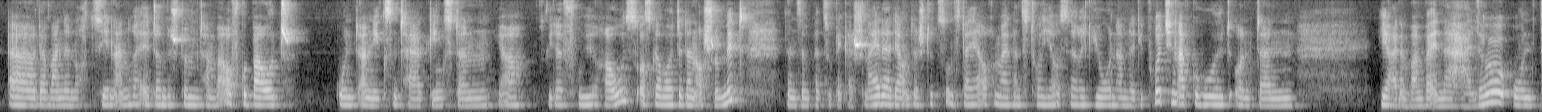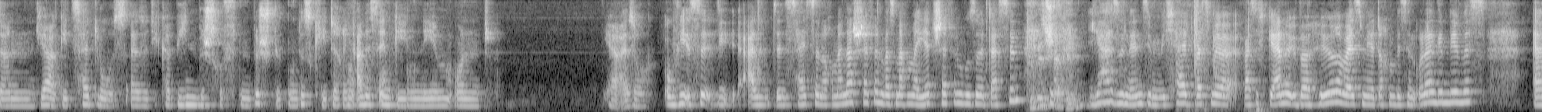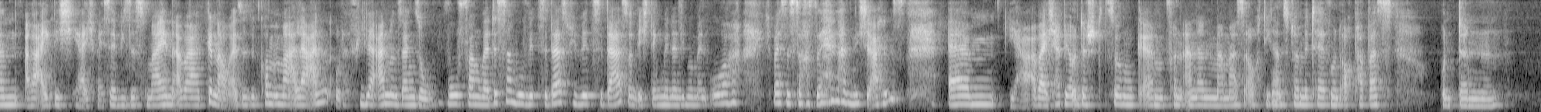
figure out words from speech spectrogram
Äh, da waren dann noch zehn andere Eltern bestimmt, haben wir aufgebaut und am nächsten Tag ging es dann ja wieder früh raus. Oskar wollte dann auch schon mit. Dann sind wir zu Bäcker Schneider, der unterstützt uns da ja auch immer ganz toll hier aus der Region, haben da die Brötchen abgeholt und dann, ja, dann waren wir in der Halle und dann, ja, geht's halt los. Also die Kabinen beschriften, bestücken, das Catering, alles entgegennehmen und ja, also irgendwie ist die, all- das heißt dann auch immer, na Chefin, was machen wir jetzt, Chefin, wo soll das hin? Du bist Chefin? Ja, so nennen sie mich halt, was mir, was ich gerne überhöre, weil es mir doch ein bisschen unangenehm ist. Ähm, aber eigentlich, ja, ich weiß ja, wie sie es meinen, aber genau, also kommen immer alle an oder viele an und sagen so, wo fangen wir das an, wo willst du das, wie willst du das? Und ich denke mir dann im Moment, oh, ich weiß es doch selber nicht alles. Ähm, ja, aber ich habe ja Unterstützung ähm, von anderen Mamas auch, die ganz toll mithelfen und auch Papas. Und dann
